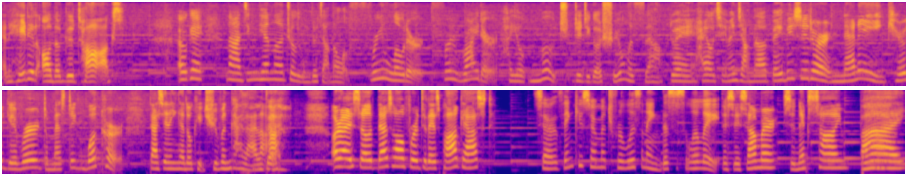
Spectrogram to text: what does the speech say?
and hated all the good talks. OK，那今天呢，这里我们就讲到了 freeloader、free rider，还有 mooch 这几个实用的词啊。对，还有前面讲的 babysitter、nanny、caregiver、domestic worker，大家现在应该都可以区分开来了啊。All right, so that's all for today's podcast. So thank you so much for listening. This is Lily. This is Summer. See you next time. Bye.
